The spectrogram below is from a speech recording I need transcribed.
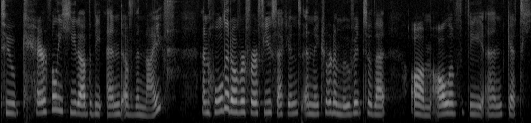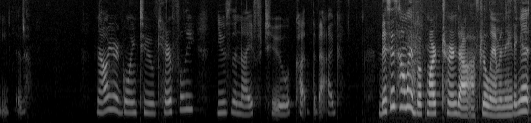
to carefully heat up the end of the knife and hold it over for a few seconds and make sure to move it so that um, all of the end gets heated. Now you're going to carefully use the knife to cut the bag. This is how my bookmark turned out after laminating it,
